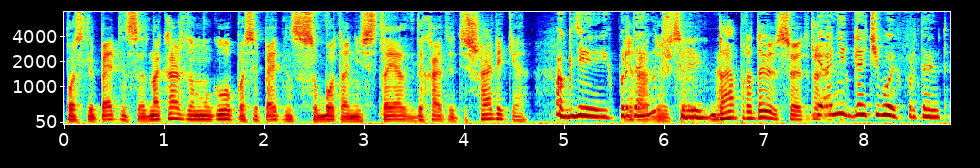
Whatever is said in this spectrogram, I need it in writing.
после пятницы. На каждом углу после пятницы, субботы они стоят, вдыхают эти шарики. А где их продают, что ли? Да, продают все это. И они для чего их продают?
